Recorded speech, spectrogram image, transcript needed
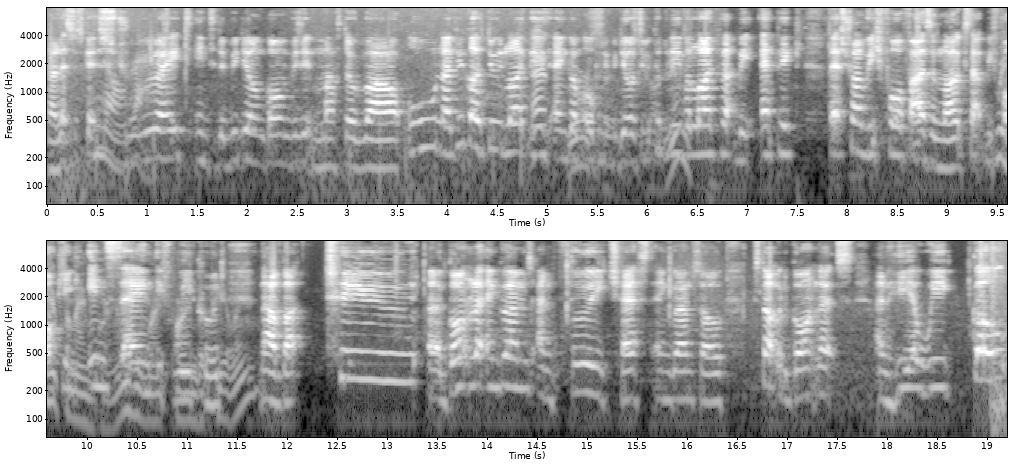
Now let's just get no, straight right. into the video and go and visit Master Rahool. Now if you guys do like these engram opening videos, if you could leave a like that'd be epic. Let's try and reach 4,000 likes, that'd be fucking insane if we could. Now I've got two uh, gauntlet engrams and three chest engrams. So start with the gauntlets, and here we go.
